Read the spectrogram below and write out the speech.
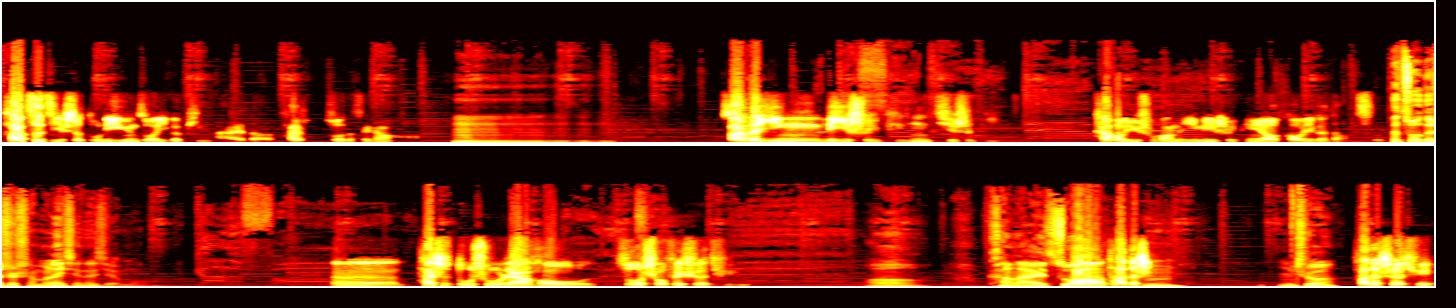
他自己是独立运作一个品牌的，他做的非常好。嗯嗯嗯嗯嗯嗯嗯。他的盈利水平其实比开好御书房的盈利水平要高一个档次。他做的是什么类型的节目？嗯，他是读书，然后做收费社群。哦，看来做啊他的嗯，你说他的社群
